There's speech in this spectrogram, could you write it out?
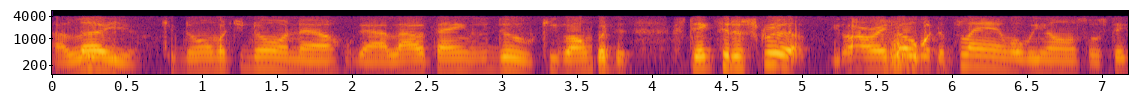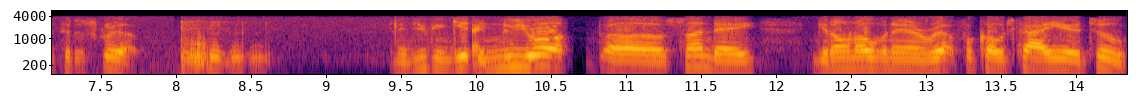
I love you. Keep doing what you're doing now. We got a lot of things to do. Keep on with the stick to the script. You already know what the plan, what we on, so stick to the script. And if you can get to New York uh Sunday, get on over there and rep for Coach Khayr too,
